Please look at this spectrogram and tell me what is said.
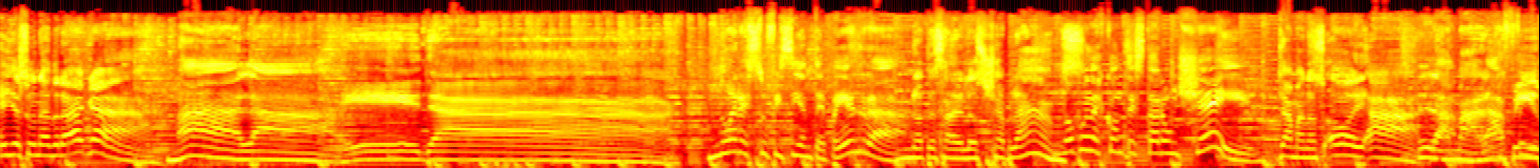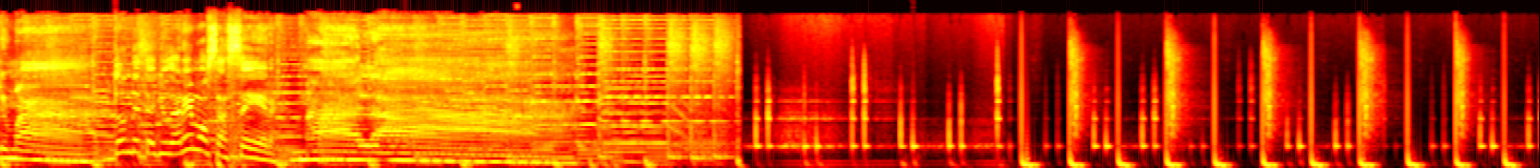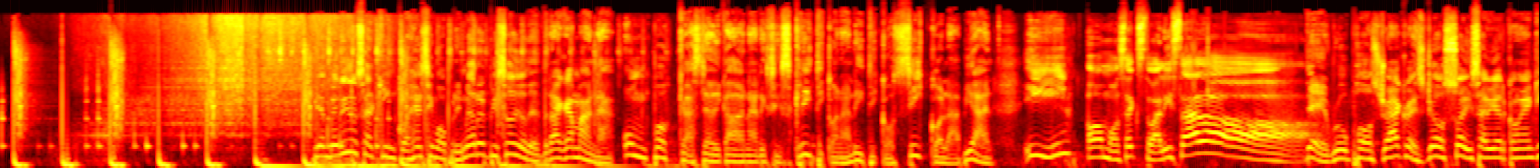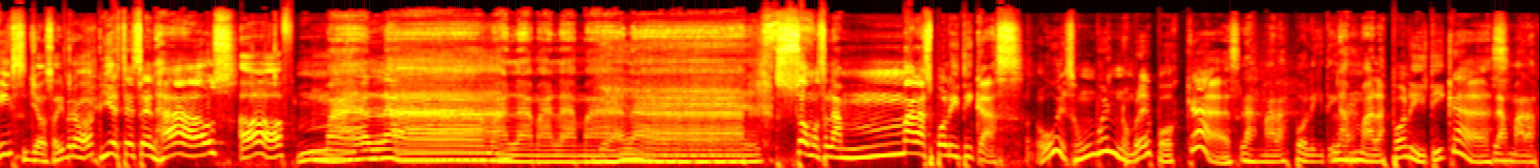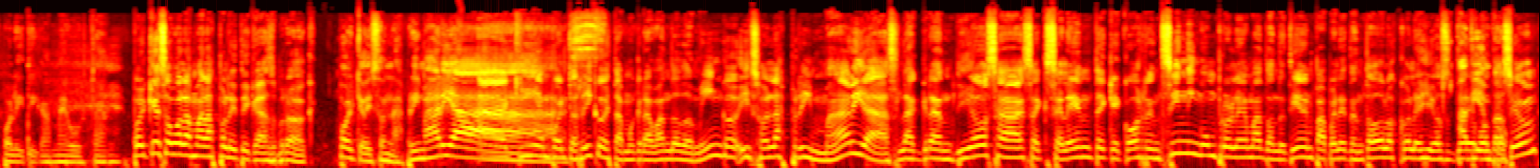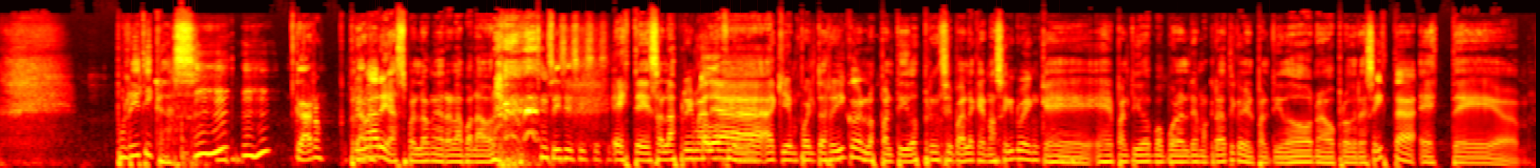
Ella es una draga. Mala. Ella. No eres suficiente perra. No te sabes los chablams. No puedes contestar un shade. Llámanos hoy a La mala firma. Donde te ayudaremos a ser mala. Bienvenido. Bienvenidos al 51 primer episodio de Draga Mala, un podcast dedicado a análisis crítico, analítico, psicolabial y Homosexualizado. de RuPaul's Drag Race. Yo soy Xavier con X Yo soy Brock. y este es el House Of Mala, mala, mala, mala. Yes. Somos las malas políticas. Uy, es un buen nombre de podcast. Las malas políticas. Las malas políticas. Las malas políticas me gustan. ¿Por qué somos las malas políticas, Brock? Porque hoy son las primarias. Aquí en Puerto Rico estamos grabando domingo y son las primarias, las grandiosas, excelentes, que corren sin ningún problema, donde tienen papeleta en todos los colegios de votación. Políticas. Claro. Primarias, perdón, era la palabra. Sí, sí, sí, sí. sí. Este, son las primarias aquí en Puerto Rico, en los partidos principales que no sirven, que es el Partido Popular Democrático y el Partido Nuevo Progresista. Este. um,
